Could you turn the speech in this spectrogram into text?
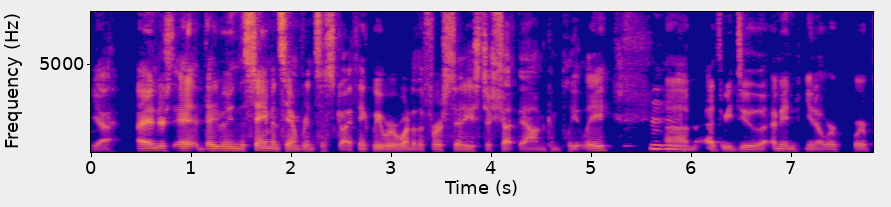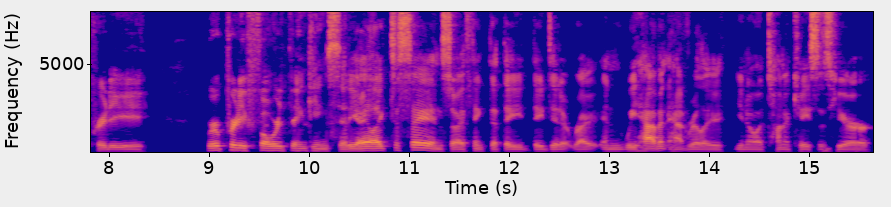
Yeah. I understand. I mean, the same in San Francisco. I think we were one of the first cities to shut down completely, mm-hmm. um, as we do. I mean, you know, we're we're pretty we're a pretty forward thinking city, I like to say, and so I think that they they did it right. And we haven't had really, you know, a ton of cases here.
